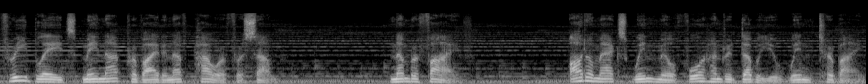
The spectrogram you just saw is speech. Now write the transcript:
Three blades may not provide enough power for some. Number 5. Automaxx Windmill 400W Wind Turbine.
